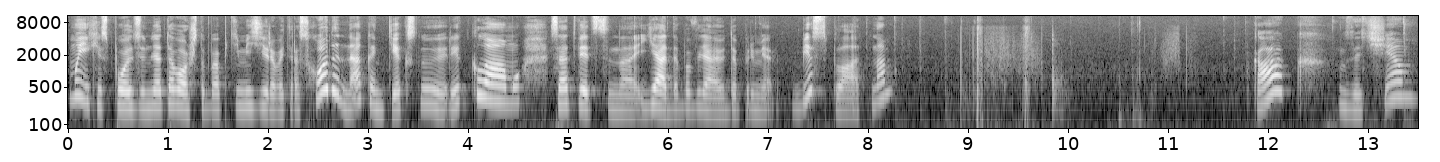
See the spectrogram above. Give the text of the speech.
Мы их используем для того, чтобы оптимизировать расходы на контекстную рекламу. Соответственно, я добавляю, например, бесплатно. Как? Зачем?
